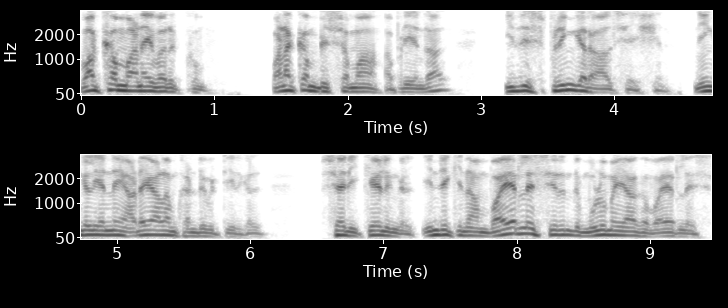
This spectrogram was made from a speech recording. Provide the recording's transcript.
வக்கம் அனைவருக்கும் வணக்கம் பிஷமா அப்படி என்றால் இது ஸ்பிரிங்கர் ஆல்சேஷன் நீங்கள் என்னை அடையாளம் கண்டுவிட்டீர்கள் சரி கேளுங்கள் இன்றைக்கு நாம் வயர்லெஸ் இருந்து முழுமையாக வயர்லெஸ்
